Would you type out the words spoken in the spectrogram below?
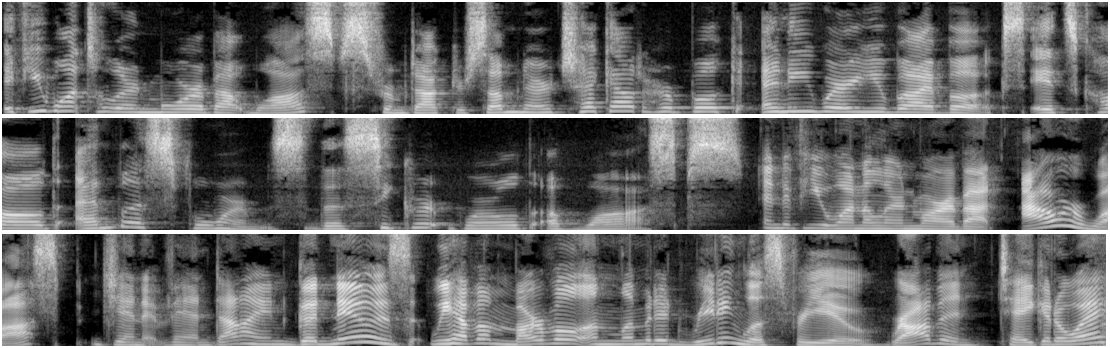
If you want to learn more about wasps from Dr. Sumner, check out her book anywhere you buy books. It's called Endless Forms The Secret World of Wasps. And if you want to learn more about our wasp, Janet Van Dyne, good news. We have a Marvel Unlimited reading list for you. Robin, take it away.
